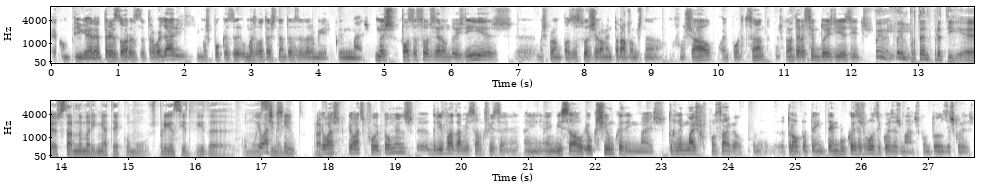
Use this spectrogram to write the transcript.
É como digo, era três horas a trabalhar e umas poucas, umas outras tantas a dormir, um bocadinho mais. Mas para os Açores eram dois dias, eh, mas pronto, para os Açores geralmente parávamos na, no Funchal ou em Porto Santo, mas pronto, era sempre dois dias Foi, foi importante para ti uh, estar na Marinha, até como experiência de vida, como um ensinamento? Eu acho, eu acho que foi, pelo menos uh, derivado da missão que fiz em, em, em Bissau, eu cresci um bocadinho mais, tornei-me mais responsável. A tropa tem, tem coisas boas e coisas más, como todas as coisas,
